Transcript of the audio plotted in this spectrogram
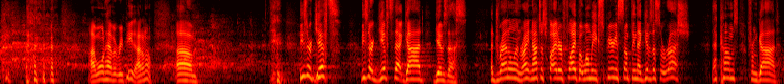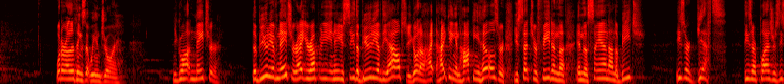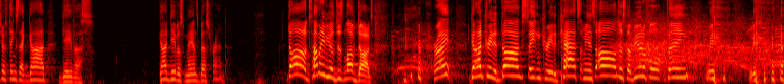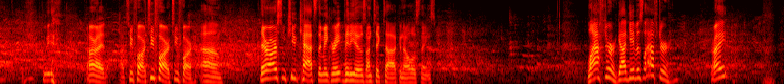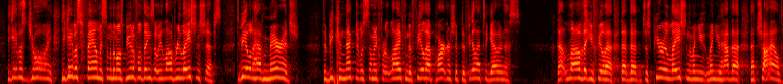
I won't have it repeated. I don't know. Um, these are gifts. These are gifts that God gives us. Adrenaline, right? Not just fight or flight, but when we experience something that gives us a rush, that comes from God. What are other things that we enjoy? You go out in nature. The beauty of nature, right? You're up and you, you see the beauty of the Alps, or you go to hiking in Hocking Hills, or you set your feet in the, in the sand on the beach. These are gifts. These are pleasures. These are things that God gave us. God gave us man's best friend. Dogs. How many of you just love dogs? right? God created dogs, Satan created cats. I mean, it's all just a beautiful thing. We, we, we, all right, uh, too far, too far, too far. Um, there are some cute cats. They make great videos on TikTok and all those things. Laughter. God gave us laughter, right? He gave us joy. He gave us family, some of the most beautiful things that we love relationships, to be able to have marriage, to be connected with somebody for life, and to feel that partnership, to feel that togetherness. That love that you feel, that, that, that just pure elation when you, when you have that, that child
